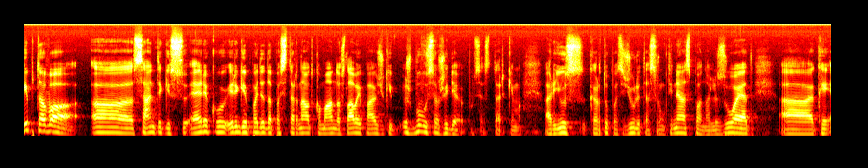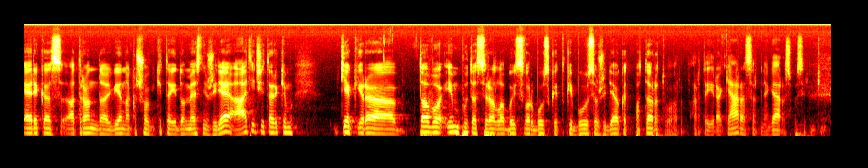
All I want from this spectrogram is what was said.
Kaip tavo uh, santykis su Eriku irgi padeda pasitarnauti komandos labai, pavyzdžiui, kaip iš buvusio žaidėjo pusės, tarkim, ar jūs kartu pasižiūrite rungtynes, panalizuojat, uh, kai Erikas atranda vieną kažkokį kitą įdomesnį žaidėją, ateičiai, tarkim, kiek yra tavo inputas yra labai svarbus, kad kaip buvusio žaidėjo, kad patartų, ar, ar tai yra geras ar negeras pasirinkimas.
